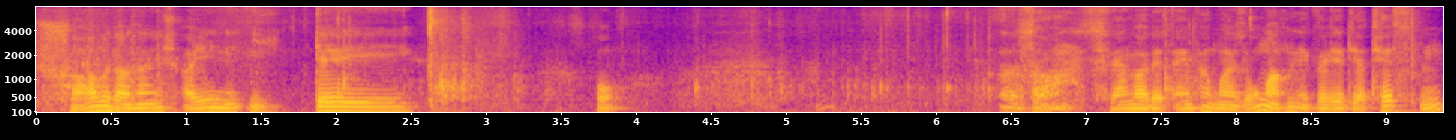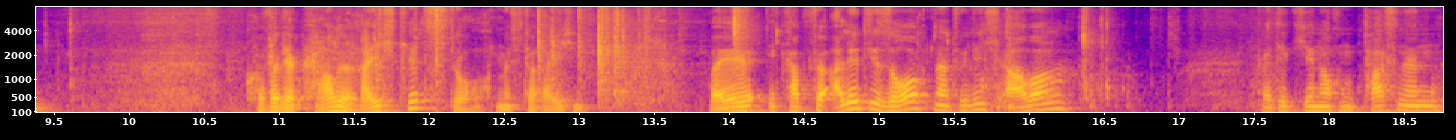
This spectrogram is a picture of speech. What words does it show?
Ich habe da nicht eine Idee. Oh. So, jetzt werden wir das einfach mal so machen. Ich will das ja testen. Ich hoffe, der Kabel reicht jetzt. Doch, müsste reichen. Weil ich habe für alle gesorgt natürlich, aber dass ich hier noch einen passenden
